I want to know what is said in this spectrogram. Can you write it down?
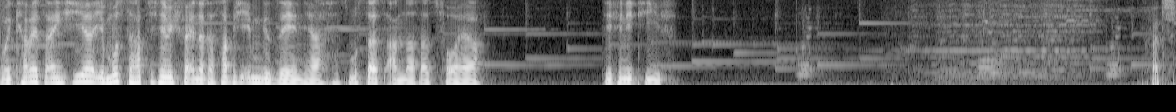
Womit kam jetzt eigentlich hier? Ihr Muster hat sich nämlich verändert. Das habe ich eben gesehen. Ja, das Muster ist anders als vorher. Definitiv. Quatsch.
